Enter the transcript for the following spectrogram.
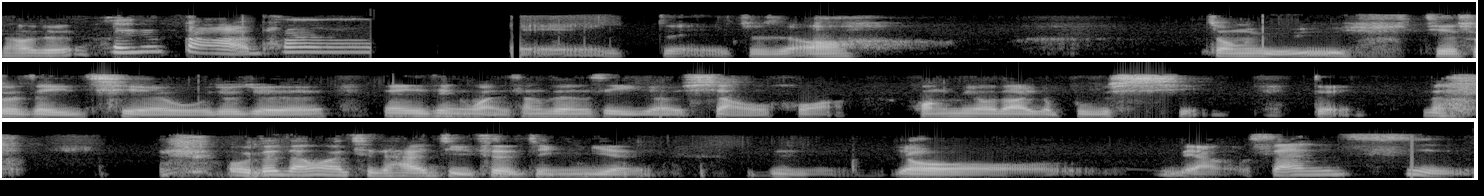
然后就很想打他，诶，对，就是哦。终于结束了这一切，我就觉得那一天晚上真的是一个笑话，荒谬到一个不行。对，那我对脏话其实还有几次经验，嗯，有两三次，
